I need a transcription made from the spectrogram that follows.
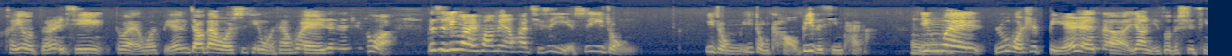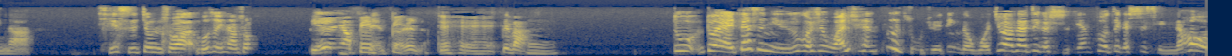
很有责任心，对我别人交代我事情我才会认真去做，但是另外一方面的话，其实也是一种一种一种逃避的心态吧。嗯因为如果是别人的要你做的事情呢，其实就是说某种意义上说，别人要负必点责任的，对，对吧嗯，都对。但是你如果是完全自主决定的，我就要在这个时间做这个事情，然后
